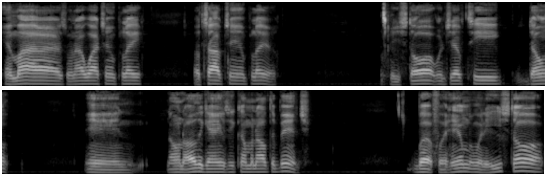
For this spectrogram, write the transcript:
in my eyes, when I watch him play, a top 10 player. He started when Jeff Teague don't. And on the other games, he coming off the bench. But for him, when he start,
